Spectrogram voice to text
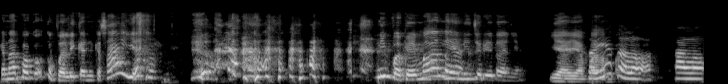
Kenapa kok kebalikan ke saya? Ini bagaimana Iya. ini ceritanya? Ya ya Soalnya kalau kalau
